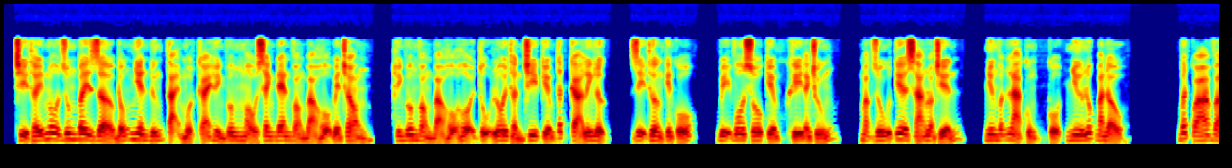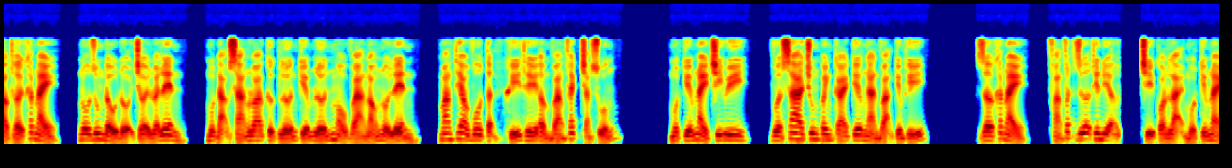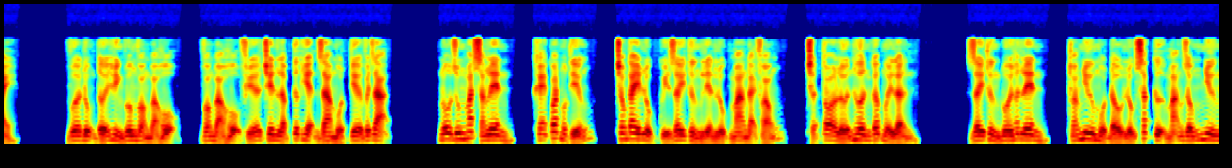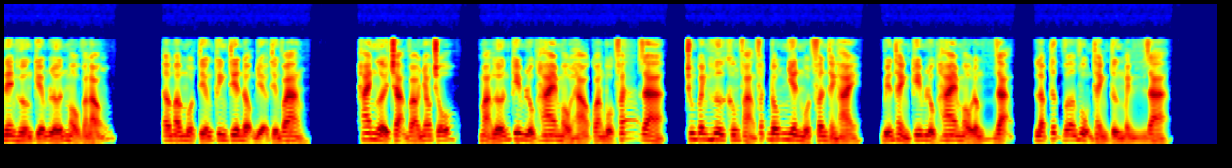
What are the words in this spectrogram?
Chỉ thấy ngô dung bây giờ bỗng nhiên đứng tại một cái hình vuông màu xanh đen vòng bảo hộ bên trong, hình vuông vòng bảo hộ hội tụ lôi thần chi kiếm tất cả linh lực dị thường kiên cố, bị vô số kiếm khí đánh trúng, mặc dù tia sáng loạn chiến, nhưng vẫn là củng cố như lúc ban đầu. Bất quá vào thời khắc này ngô dung đầu đội trời lóe lên, một đạo sáng loa cực lớn kiếm lớn màu vàng nóng nổi lên, mang theo vô tận khí thế ẩm vang phách chạm xuống. Một kiếm này chi uy vượt xa chung quanh cái kia ngàn vạn kiếm khí. Giờ khắc này, phảng phất giữa thiên địa, chỉ còn lại một kiếm này. Vừa đụng tới hình vương vòng bảo hộ, vòng bảo hộ phía trên lập tức hiện ra một tia vết dạng. N ô dung mắt sáng lên, khẽ quát một tiếng, trong tay lục quỷ dây thừng liền lục mang đại phóng, trận to lớn hơn gấp mười lần. Dây thừng đôi hất lên thoáng như một đầu lục sắc cự mãng giống như nên hướng kiếm lớn màu và nóng âm âm một tiếng kinh tiên động địa tiếng vang hai người chạm vào nhau chỗ mảng lớn kim lục hai màu hào quang buộc phát ra t r u n g quanh hư không phảng phất đông nhiên một phân thành hai biến thành kim lục hai màu đồng dạng lập tức vỡ vụn thành từng mảnh ra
